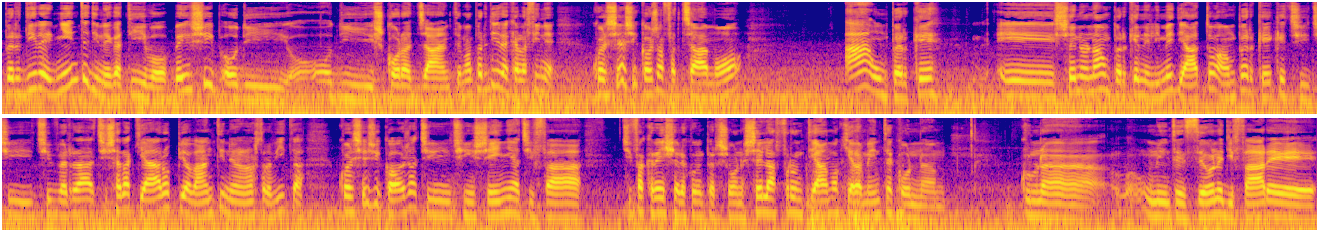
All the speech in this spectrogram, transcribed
Per dire niente di negativo, bensì o di, o di scoraggiante, ma per dire che alla fine qualsiasi cosa facciamo ha un perché e se non ha un perché nell'immediato ha un perché che ci, ci, ci, verrà, ci sarà chiaro più avanti nella nostra vita. Qualsiasi cosa ci, insegna ci fa, ci fa, crescere come persone se la affrontiamo chiaramente con, con una, un'intenzione di fare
